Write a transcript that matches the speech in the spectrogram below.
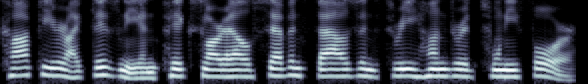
copyright Disney and Pixar L7324.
